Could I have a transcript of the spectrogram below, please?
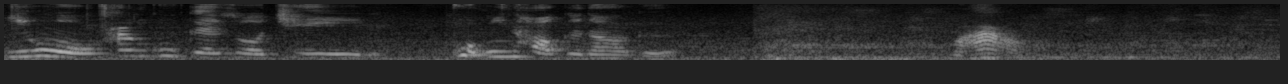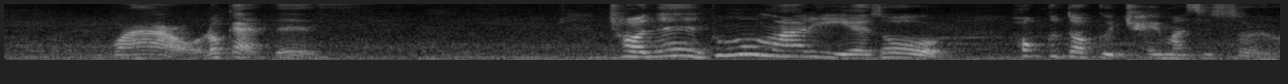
이거 한국에서 제일 고민 허그더그. 와우. 와우, look at this. 저는 부모마리에서 허그더그 제일 맛있어요.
